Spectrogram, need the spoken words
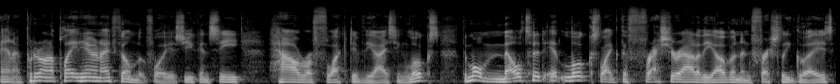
and I put it on a plate here and I filmed it for you so you can see how reflective the icing looks. The more melted it looks, like the fresher out of the oven and freshly glazed,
